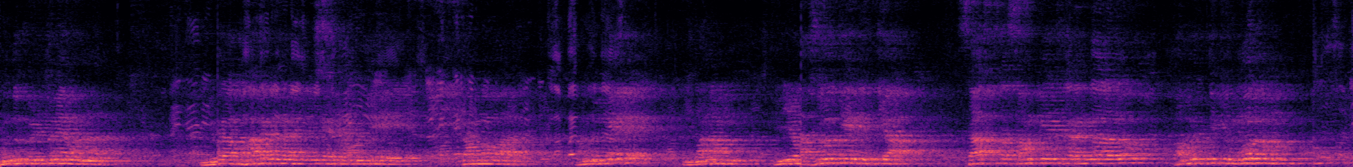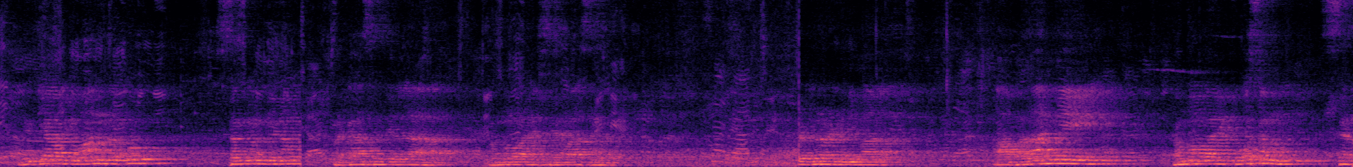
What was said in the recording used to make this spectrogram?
ముందుకు వెళ్తూనే ఉన్నారు. ఇంకా భాగంగా నడిపించేటువంటి కమ్మవారు అందుకే మనం ఈ యొక్క విద్య శాస్త్ర సాంకేతిక రంగాలలో అభివృద్ధికి మూలం విద్యాభిమానులకు సంఘం దినం ప్రకాశం జిల్లా అమ్మవారి సేవా సంఘం. ఆ బలాన్ని అమ్మవారి కోసం శర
